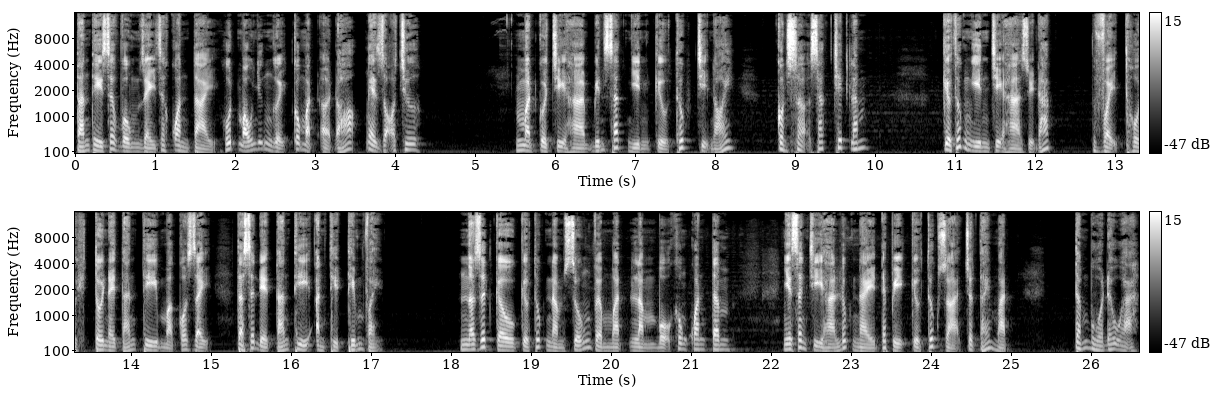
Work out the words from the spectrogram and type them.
Tán thì sẽ vùng dày ra quan tài, Hút máu những người có mặt ở đó, Nghe rõ chưa Mặt của chị Hà biến sắc nhìn Kiều Thúc, Chị nói, Con sợ xác chết lắm Kiều Thúc nhìn chị Hà rồi đáp Vậy thôi tôi này tán thi mà có dậy Ta sẽ để tán thi ăn thịt thím vậy Nó rất cầu Kiều Thúc nằm xuống về mặt làm bộ không quan tâm Nhìn sang chị Hà lúc này đã bị Kiều Thúc dọa cho tái mặt Tấm bùa đâu à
